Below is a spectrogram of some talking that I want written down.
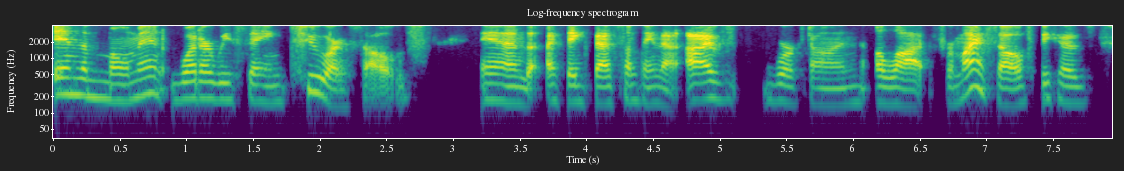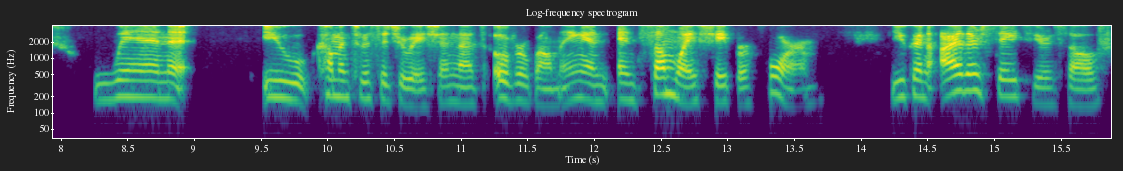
In the moment, what are we saying to ourselves? And I think that's something that I've worked on a lot for myself because when you come into a situation that's overwhelming and in some way, shape, or form, you can either say to yourself,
